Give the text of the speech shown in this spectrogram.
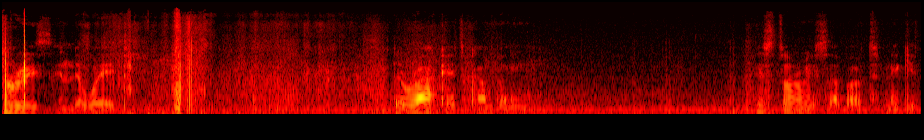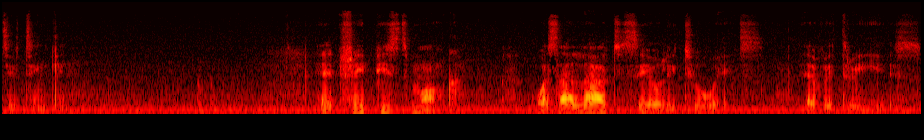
stories in the Word. The Rocket Company. This story is about negative thinking. A Trappist monk was allowed to say only two words every three years.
